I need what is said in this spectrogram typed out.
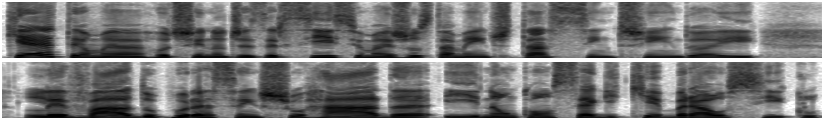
quer ter uma rotina de exercício, mas justamente está se sentindo aí levado por essa enxurrada e não consegue quebrar o ciclo?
